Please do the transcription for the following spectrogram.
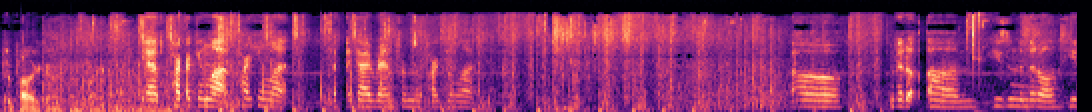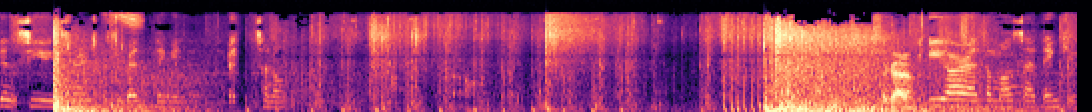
They're probably coming from parking. Yeah, parking lot, parking lot. That guy ran from the parking lot. Oh, middle, um, he's in the middle. He didn't see you. He's running towards the red thing in red tunnel. I got him. We are at the mall side, thank you.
